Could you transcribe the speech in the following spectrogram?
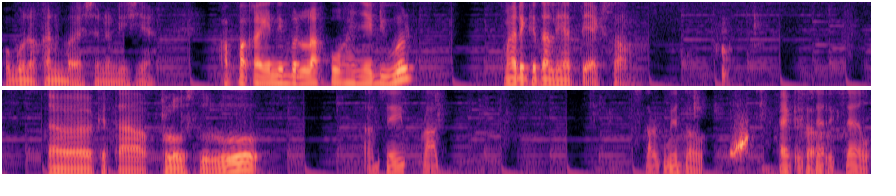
menggunakan bahasa Indonesia. Apakah ini berlaku hanya di Word? Mari kita lihat di Excel. Eh, kita close dulu. Excel.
